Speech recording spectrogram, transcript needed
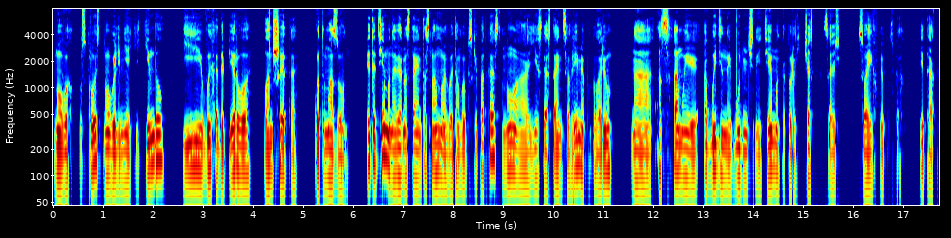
новых устройств, новой линейки Kindle и выхода первого планшета от Amazon. Эта тема, наверное, станет основной в этом выпуске подкаста, ну а если останется время, поговорю на самые обыденные, будничные темы, которых я часто касаюсь в своих выпусках. Итак,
